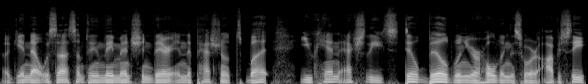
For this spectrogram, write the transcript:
Again, that was not something they mentioned there in the patch notes, but you can actually still build when you're holding the sword. Obviously,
